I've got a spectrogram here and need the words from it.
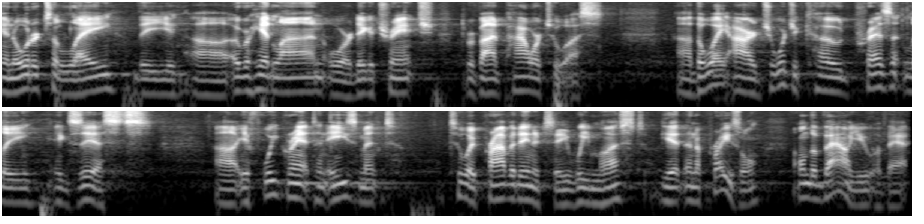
in order to lay the uh, overhead line or dig a trench to provide power to us. Uh, the way our Georgia code presently exists, uh, if we grant an easement to a private entity, we must get an appraisal on the value of that.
